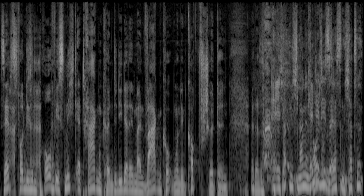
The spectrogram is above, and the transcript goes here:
selbst von diesen Profis nicht ertragen könnte, die dann in meinen Wagen gucken und den Kopf schütteln. Das, Ich habe nicht lange im Kennt ihr Auto diese- gesessen. Ich hatte,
